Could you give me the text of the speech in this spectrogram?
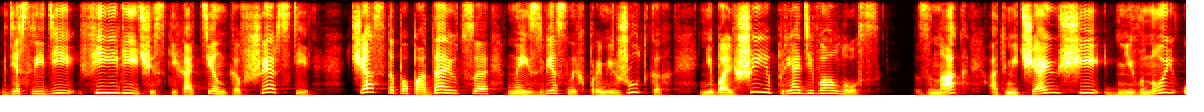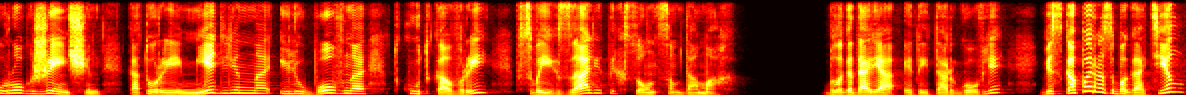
где среди феерических оттенков шерсти – часто попадаются на известных промежутках небольшие пряди волос, знак, отмечающий дневной урок женщин, которые медленно и любовно ткут ковры в своих залитых солнцем домах. Благодаря этой торговле Бескапе разбогател,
